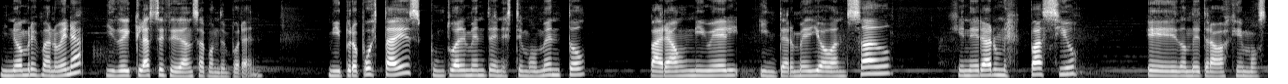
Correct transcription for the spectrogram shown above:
Mi nombre es Manuela y doy clases de danza contemporánea. Mi propuesta es, puntualmente en este momento, para un nivel intermedio avanzado, generar un espacio eh, donde trabajemos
